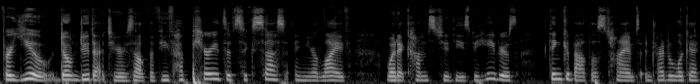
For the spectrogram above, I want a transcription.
for you, don't do that to yourself. If you've had periods of success in your life when it comes to these behaviors, think about those times and try to look at,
